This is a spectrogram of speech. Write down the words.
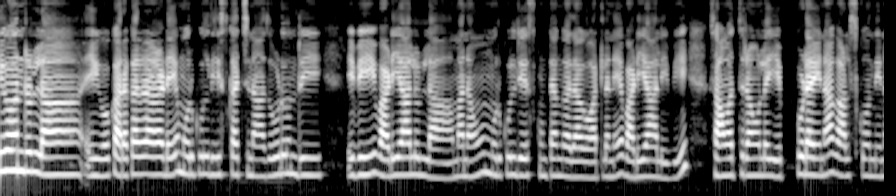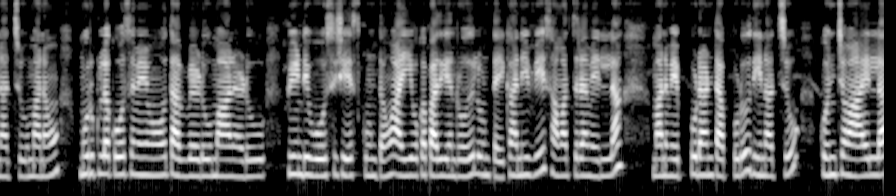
ఇగోండ్రుల్లా ఇగో కరకరాడే మురుకులు తీసుకొచ్చిన చూడుండ్రి. ఇవి వడియాలుల్లా మనం మురుకులు చేసుకుంటాం కదా అట్లనే వడియాలు ఇవి. సంవత్సరంలో ఎప్పుడైనా కాల్చుకొని తినచ్చు. మనం మురుకుల కోసమేమో తవ్వెడు మానడు పిండి పోసి చేసుకుంటాం. అవి ఒక పదిహేను రోజులు ఉంటాయి. కానీ ఇవి సంవత్సరం వెళ్ళా మనం ఎప్పుడంటే అప్పుడు తినచ్చు. కొంచెం ఆయిల్లా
